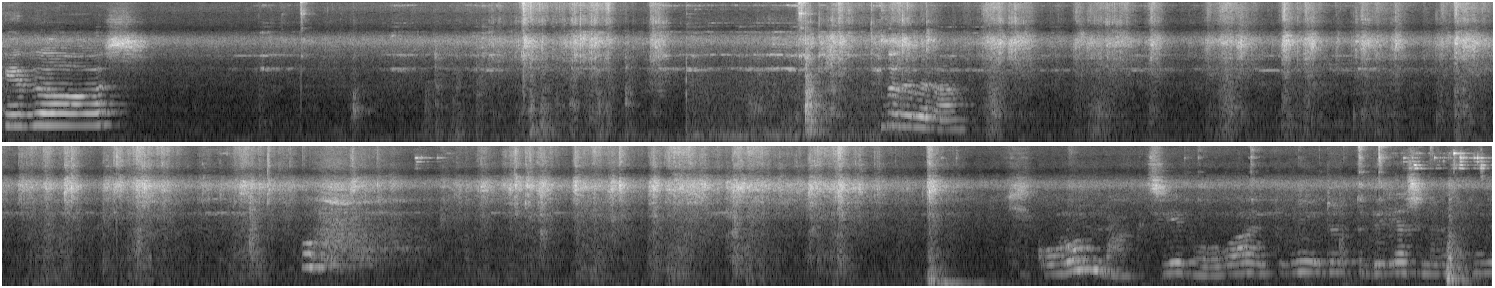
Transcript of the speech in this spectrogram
আখের রস। দেবে না। গরম লাগছে ভগবান তুমি এটা একটু বেরিয়ে আসে না তুমি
